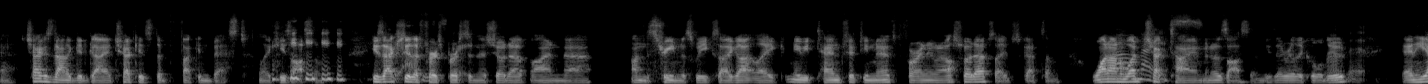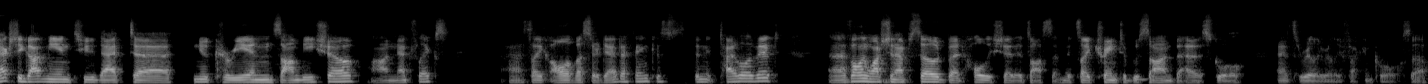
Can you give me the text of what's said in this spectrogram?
Yeah, Chuck is not a good guy. Chuck is the fucking best. Like he's awesome. He's actually Yeah, the first person that showed up on uh, on the stream this week. So I got like maybe 10, 15 minutes before anyone else showed up. So I just got some one-on-one Oh, Chuck time, and it was awesome. He's a really cool Love dude. it. and he actually got me into that uh, new Korean zombie show on Netflix. Uh, it's like All of Us Are Dead, I think is the title of it. Uh, I've only watched an episode, but holy shit, it's awesome. It's like Train to Busan, but out of school, and it's really, really fucking cool. So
